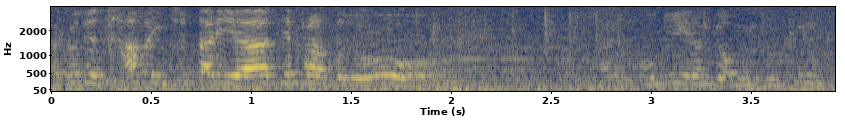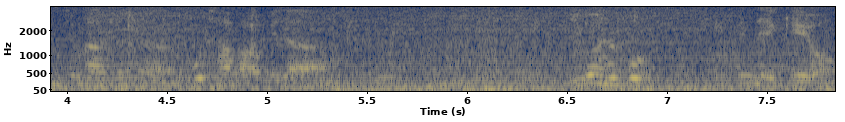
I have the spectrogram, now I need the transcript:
아, 근데 4만 2천 달이야, 템플라서도. 아니, 고기 이런 게 없는 좀 크긴 크지만은, 뭐 잡아갑니다. 이건 뭐, 끝낼게요.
